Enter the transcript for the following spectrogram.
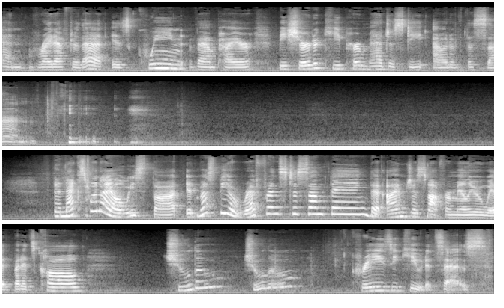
And right after that is Queen Vampire. Be sure to keep her majesty out of the sun. the next one I always thought it must be a reference to something that I'm just not familiar with, but it's called Chulu? Chulu? Crazy cute, it says.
